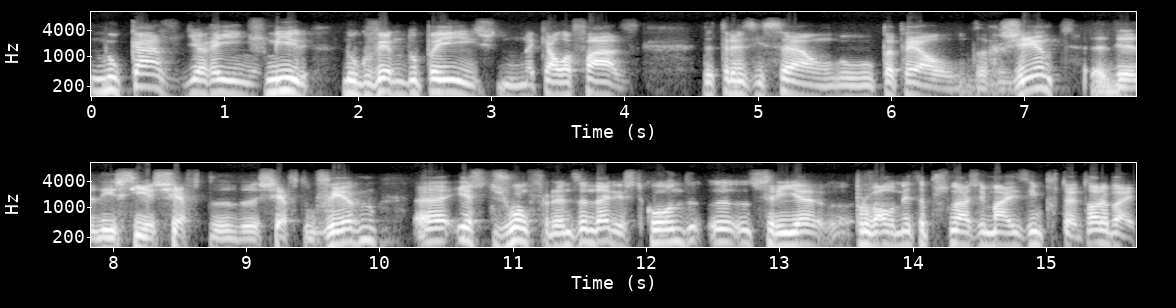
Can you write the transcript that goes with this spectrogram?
no caso de a rainha assumir no governo do país, naquela fase, de transição o papel de regente, de, dir-se chefe de, de chefe de governo, eh, este João Fernandes Andeiro, este conde, eh, seria provavelmente a personagem mais importante. Ora bem,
